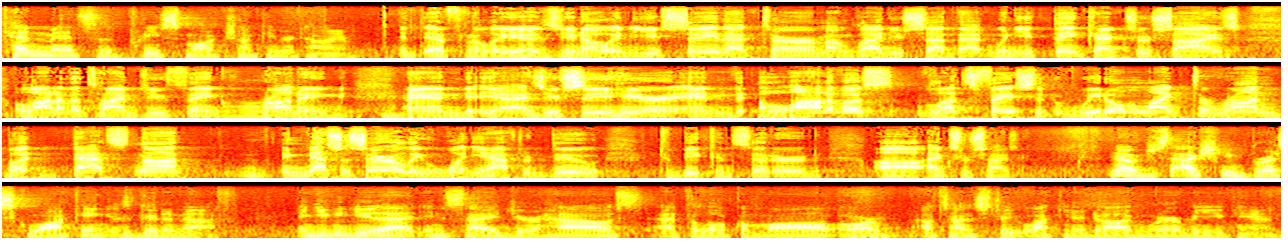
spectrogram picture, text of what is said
10 minutes is a pretty small chunk of your time. It definitely is. You know, and you say that term, I'm glad you said that. When you think exercise, a lot of the times you think running. Mm-hmm. And yeah, as you see here, and a lot of us, let's face it, we don't like to run, but that's not necessarily what you have to do to be considered uh, exercising. No, just actually brisk walking is good enough. And you can do that inside your house, at the local mall, or outside on the street walking your dog, wherever you can.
